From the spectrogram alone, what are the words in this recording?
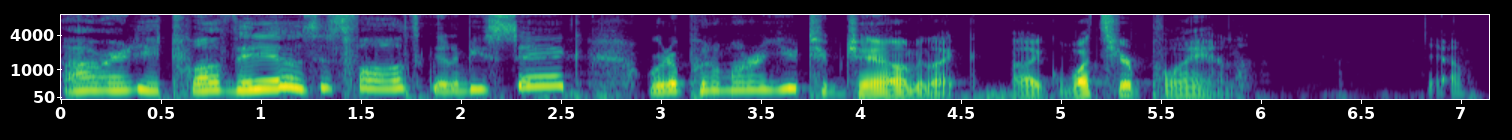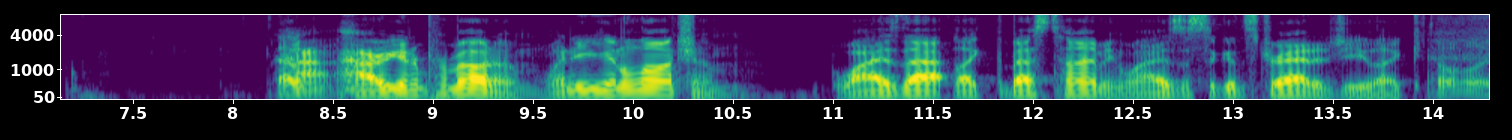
oh, we're 12 videos this fall. It's gonna be sick. We're gonna put them on our YouTube channel. I mean, like, like, what's your plan? Yeah. How, how are you gonna promote them? When are you gonna launch them? Why is that like the best timing? Why is this a good strategy? Like, Totally.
